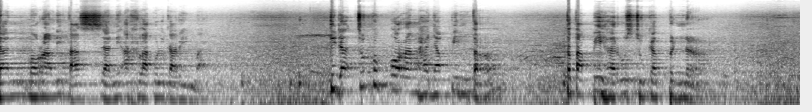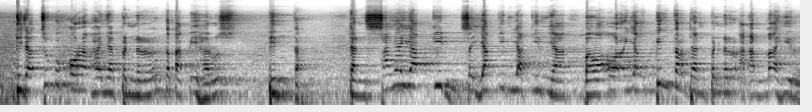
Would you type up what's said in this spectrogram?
dan moralitas yakni akhlakul karimah. Tidak cukup orang hanya pinter tetapi harus juga benar tidak cukup orang hanya benar tetapi harus pinter. Dan saya yakin, seyakin-yakinnya bahwa orang yang pintar dan benar akan lahir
